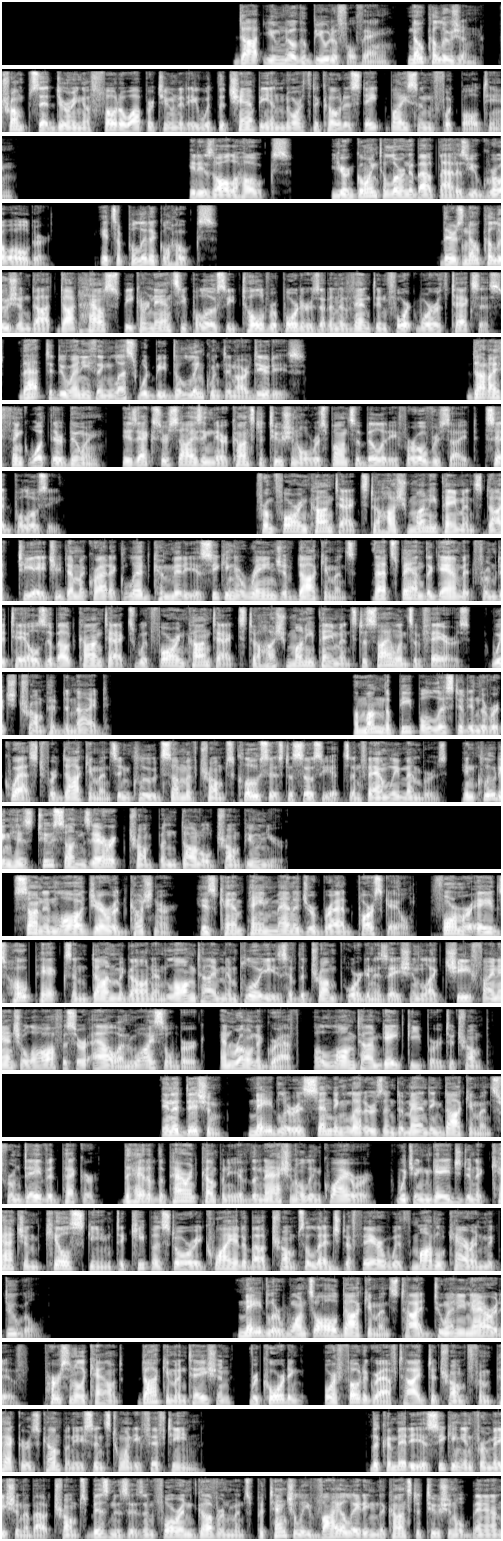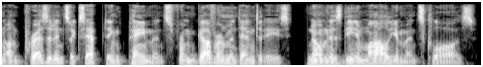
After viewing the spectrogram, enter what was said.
You know the beautiful thing, no collusion, Trump said during a photo opportunity with the champion North Dakota State Bison football team. It is all a hoax. You're going to learn about that as you grow older. It's a political hoax. There's no collusion. House Speaker Nancy Pelosi told reporters at an event in Fort Worth, Texas, that to do anything less would be delinquent in our duties. I think what they're doing is exercising their constitutional responsibility for oversight, said Pelosi. From foreign contacts to hush money payments. The Democratic-led committee is seeking a range of documents that span the gamut from details about contacts with foreign contacts to hush money payments to silence affairs, which Trump had denied. Among the people listed in the request for documents include some of Trump's closest associates and family members, including his two sons Eric Trump and Donald Trump Jr. Son-in-law Jared Kushner, his campaign manager Brad Parscale, former aides Hope Hicks and Don McGahn and longtime employees of the Trump Organization like Chief Financial Officer Alan Weisselberg and Rona Graff, a longtime gatekeeper to Trump. In addition, Nadler is sending letters and demanding documents from David Pecker, the head of the parent company of the National Enquirer, which engaged in a catch-and-kill scheme to keep a story quiet about Trump's alleged affair with model Karen McDougal. Nadler wants all documents tied to any narrative, personal account, documentation, recording, or photograph tied to Trump from Pecker's company since 2015. The committee is seeking information about Trump's businesses and foreign governments potentially violating the constitutional ban on presidents accepting payments from government entities, known as the Emoluments Clause.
